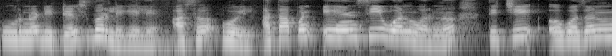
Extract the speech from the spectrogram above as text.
पूर्ण डिटेल्स भरले गेले असं होईल. आता आपण ए एन सी वनवरनं तिची वजन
